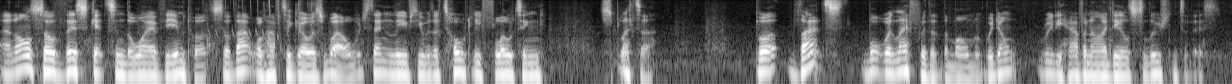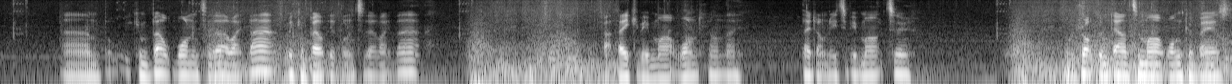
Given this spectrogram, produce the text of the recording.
and also this gets in the way of the input, so that will have to go as well, which then leaves you with a totally floating splitter. But that's what we're left with at the moment. We don't really have an ideal solution to this. Um, but we can belt one into there like that. We can belt the other into there like that. They can be Mark 1, can't they? They don't need to be Mark 2. We'll drop them down to Mark 1 conveyors.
